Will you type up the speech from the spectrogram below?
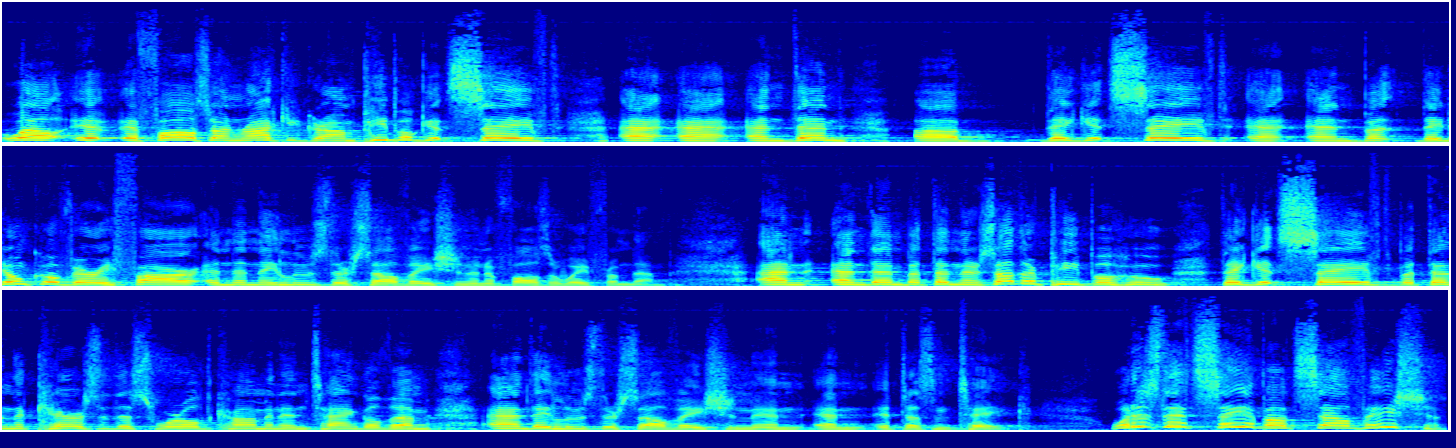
well, it, it falls on rocky ground. People get saved. Uh, and then. Uh, they get saved and, and, but they don't go very far and then they lose their salvation and it falls away from them. And, and then but then there's other people who they get saved but then the cares of this world come and entangle them and they lose their salvation and, and it doesn't take. What does that say about salvation?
